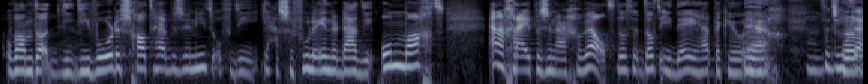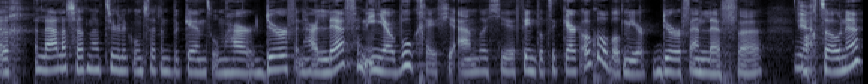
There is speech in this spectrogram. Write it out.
Want dat, die, die woordenschat hebben ze niet, of die, ja, ze voelen inderdaad die onmacht. En dan grijpen ze naar geweld. Dat, dat idee heb ik heel ja, erg. Terug. Lala staat natuurlijk ontzettend bekend om haar durf en haar lef. En in jouw boek geef je aan dat je vindt dat de kerk ook wel wat meer durf en lef uh, ja. mag tonen.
